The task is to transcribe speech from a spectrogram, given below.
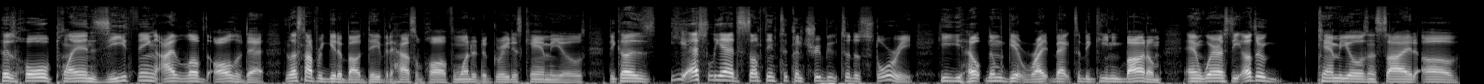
His whole Plan Z thing, I loved all of that. And let's not forget about David Hasselhoff, one of the greatest cameos, because he actually had something to contribute to the story. He helped them get right back to Bikini Bottom. And whereas the other cameos inside of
